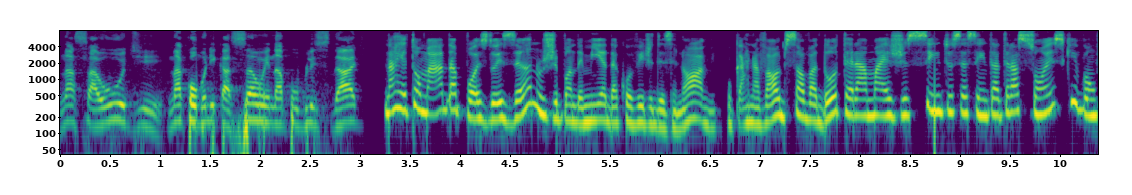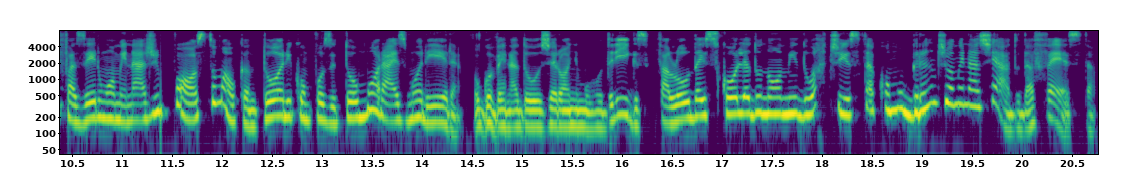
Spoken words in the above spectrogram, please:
na saúde, na comunicação e na publicidade. Na retomada após dois anos de pandemia da Covid-19, o Carnaval de Salvador terá mais de 160 atrações que vão fazer uma homenagem póstuma ao cantor e compositor Moraes Moreira. O governador Jerônimo Rodrigues falou da escolha do nome do artista como grande homenageado da festa.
